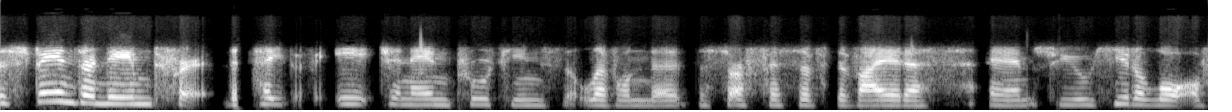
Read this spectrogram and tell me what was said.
The strains are named for the type of H and N proteins that live on the, the surface of the virus. Um, so you'll hear a lot of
